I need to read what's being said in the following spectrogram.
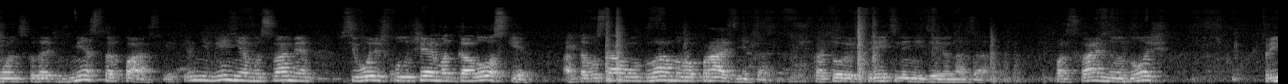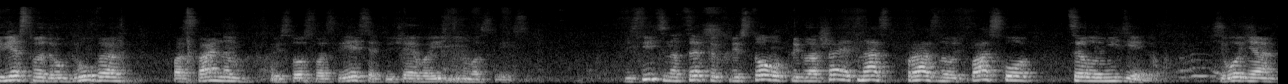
можно сказать, вместо Пасхи, тем не менее мы с вами всего лишь получаем отголоски от того самого главного праздника, который встретили неделю назад. Пасхальную ночь, приветствуя друг друга пасхальным «Христос воскресе», отвечая «Воистину воскресе». Действительно, Церковь Христова приглашает нас праздновать Пасху целую неделю. Сегодня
